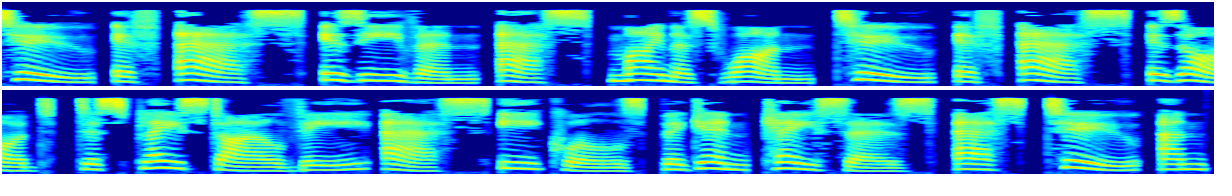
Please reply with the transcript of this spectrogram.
2. If S is even, S minus 1 2. If S is odd, display style V S equals begin cases S 2 and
